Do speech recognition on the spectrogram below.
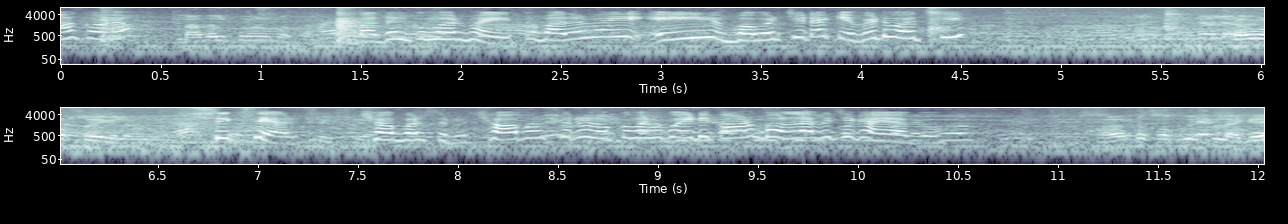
ନାଁ କ'ଣ ବାଦଲ କୁମାର ମଥା ବାଦଲ କୁମାର ଭାଇ ତ ବାଦଲ ଭାଇ ଏଇ ବଗରଚିଟା କେବେଠୁ ଅଛି ଛଅ ବର୍ଷ ହେଇଗଲାଣି ସିକ୍ସ ଇୟର ଛଅ ବର୍ଷରୁ ଛଅ ବର୍ଷରୁ ଲୋକମାନଙ୍କୁ ଏଇଠି କ'ଣ ଭଲ ଲାଗୁଛି ଖାଇବାକୁ ভালো তো সব কিছু লাগে।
